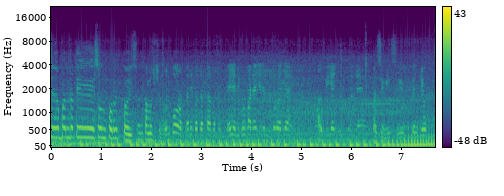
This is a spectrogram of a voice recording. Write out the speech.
Yung banda ti Sunpor ito, Santa Lucia. Sunpor, tadi ba tatapos? Eh, di kurban aja di kurban aja. Albiyan kurban aja. Ah, sige, sige. Thank you.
